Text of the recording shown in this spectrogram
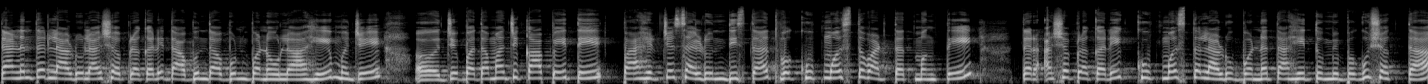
त्यानंतर लाडूला अशा प्रकारे दाबून दाबून बनवलं आहे. म्हणजे जे बदामाचे काप आहे ते बाहेरच्या साईडून दिसतात व खूप मस्त वाटतात मग ते. तर अशा प्रकारे खूप मस्त लाडू बनत आहे तुम्ही बघू शकता.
